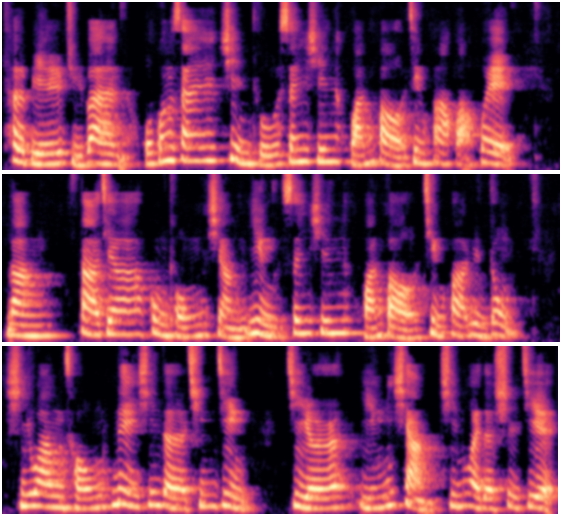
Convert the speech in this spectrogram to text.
特别举办佛光山信徒身心环保净化法会，让大家共同响应身心环保净化运动，希望从内心的清净，继而影响心外的世界，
